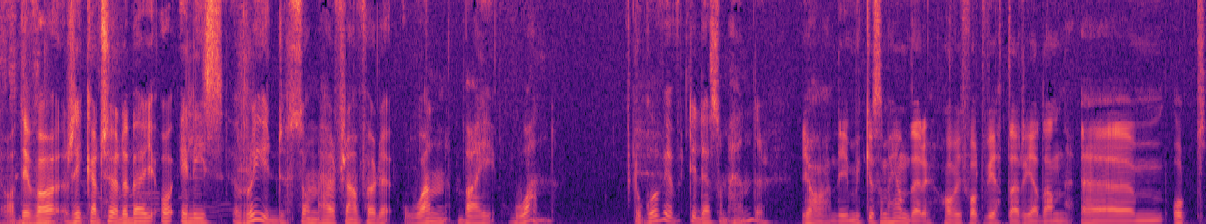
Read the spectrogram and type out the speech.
Ja, det var Rickard Söderberg och Elise Ryd som här framförde One by One. Då går vi över till det som händer. Ja, det är mycket som händer har vi fått veta redan. Ehm, och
